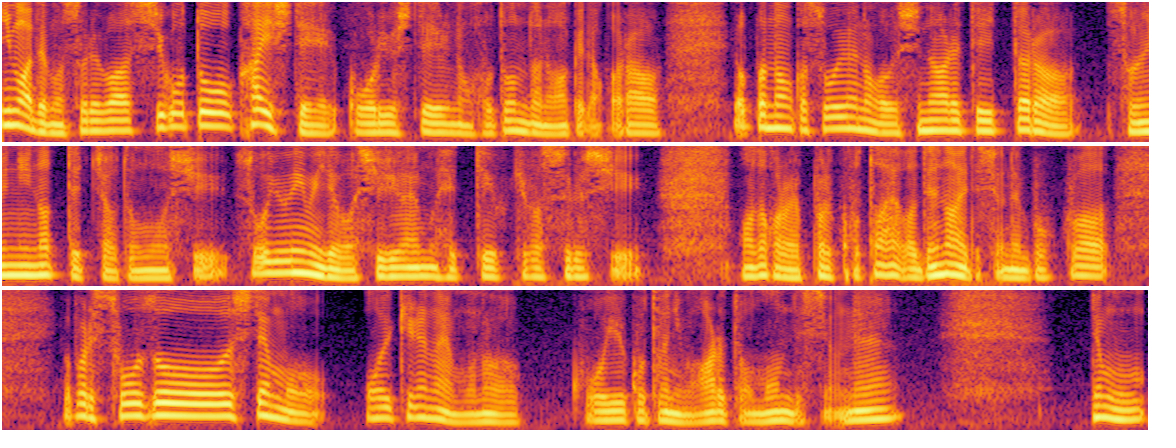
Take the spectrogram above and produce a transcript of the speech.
今でもそれは仕事を介して交流しているのがほとんどなわけだから、やっぱなんかそういうのが失われていったら、疎遠になっていっちゃうと思うし、そういう意味では知り合いも減っていく気はするし、まあだからやっぱり答えは出ないですよね。僕は、やっぱり想像しても追い切れないものがこういうことにもあると思うんですよね。でも、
